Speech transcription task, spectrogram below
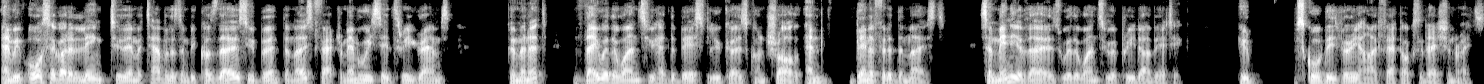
And we've also got a link to their metabolism because those who burnt the most fat, remember we said three grams per minute, they were the ones who had the best glucose control and benefited the most. So many of those were the ones who were pre diabetic, who scored these very high fat oxidation rates.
